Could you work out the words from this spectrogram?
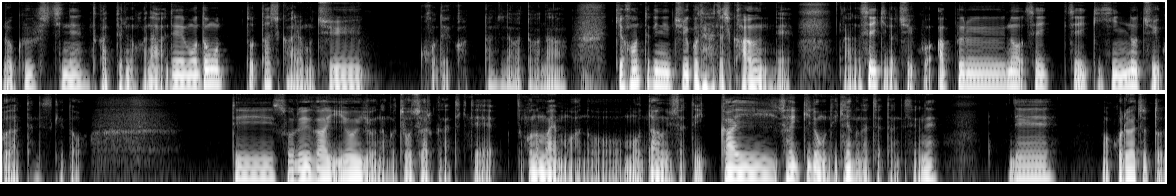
6、7年使ってるのかな。で、もともと確かあれも中古で買ったんじゃなかったかな。基本的に中古で私買うんで、あの正規の中古、Apple の正規品の中古だったんですけど、で、それがいよいよなんか調子悪くなってきて、この前もあの、もうダウンしちゃって一回再起動もできなくなっちゃったんですよね。で、まあ、これはちょっと、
